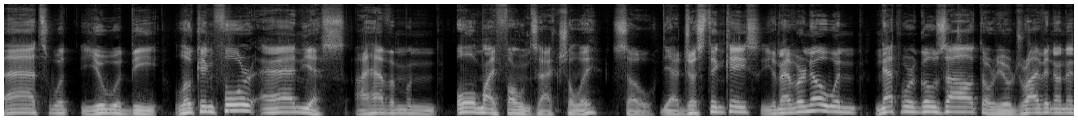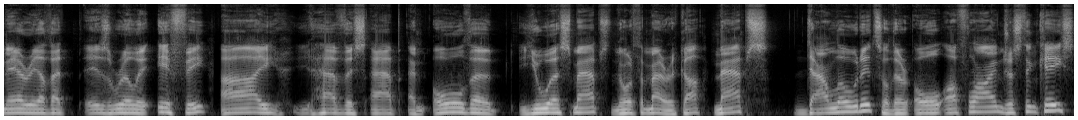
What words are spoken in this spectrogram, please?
That's what you would be looking for. And yes, I have them on all my phones actually. So yeah, just in case, you never know when network goes out or you're driving on an area that is really iffy. I have this app and all the US maps, North America maps, downloaded, so they're all offline just in case.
